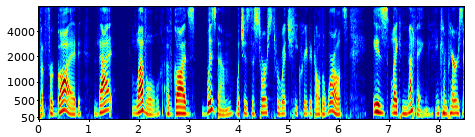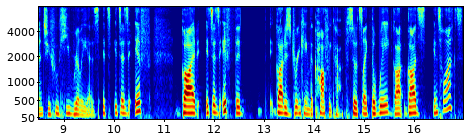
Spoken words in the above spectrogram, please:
But for God, that level of God's wisdom, which is the source through which he created all the worlds, is like nothing in comparison to who he really is. It's it's as if God, it's as if the God is drinking the coffee cup. So it's like the way God, God's intellect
